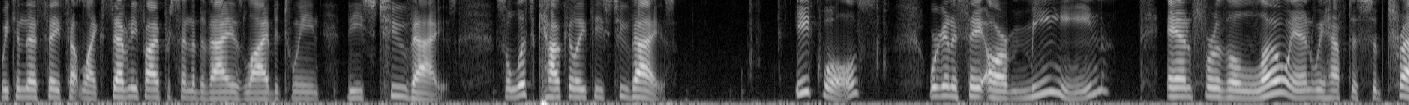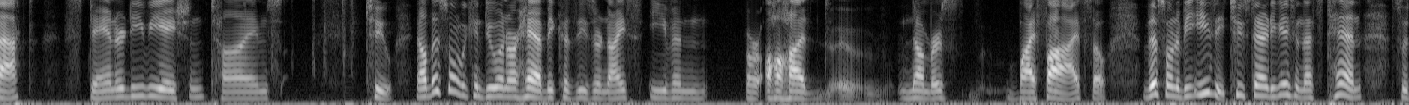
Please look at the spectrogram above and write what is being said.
we can then say something like 75% of the values lie between these two values. So let's calculate these two values. Equals, we're going to say our mean. And for the low end, we have to subtract standard deviation times 2. Now this one we can do in our head because these are nice, even or odd uh, numbers by 5. So this one would be easy. 2 standard deviation, that's 10. So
